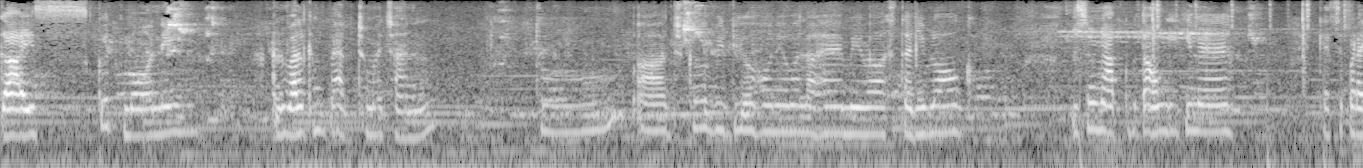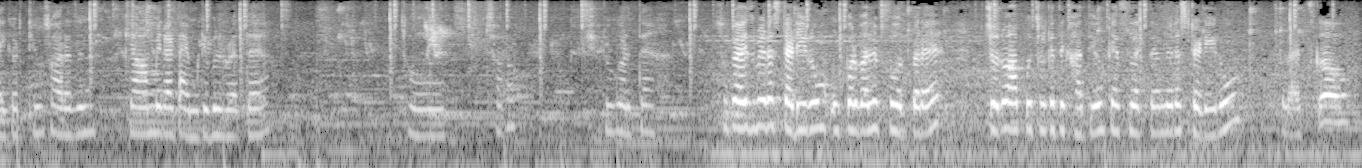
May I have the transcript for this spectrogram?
guys good morning and welcome back to my channel तो आज का वीडियो होने वाला है मेरा स्टडी व्लॉग जिसमें मैं आपको बताऊँगी कि मैं कैसे पढ़ाई करती हूँ सारा दिन, क्या मेरा टाइम टेबल रहता है। तो चलो, शुरू करते हैं। सो so गाइज़ मेरा स्टडी रूम ऊपर वाले फ्लोर पर है। चलो आपको चल के दिखाती हूँ कैसे लगता है मेरा स्टडी रूम लेट्स गो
